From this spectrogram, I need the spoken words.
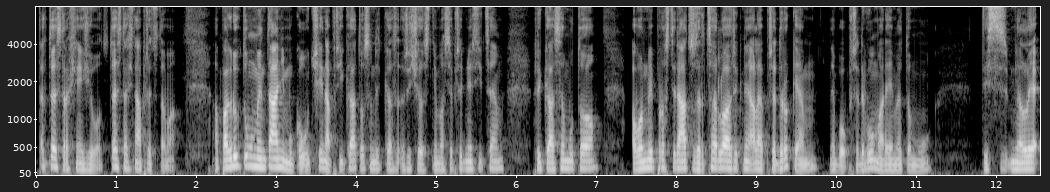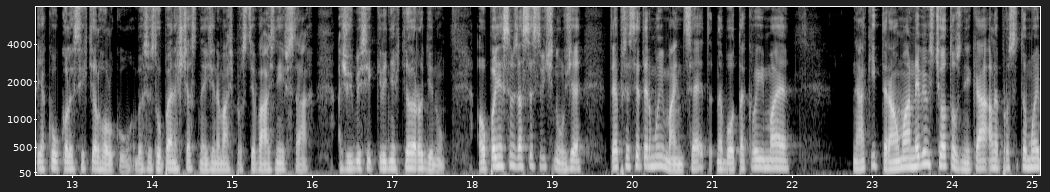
tak to je strašný život, to je strašná představa. A pak jdu k tomu mentálnímu kouči, například, to jsem teďka řešil s ním asi před měsícem, říkal jsem mu to a on mi prostě dá to zrcadlo a řekne, ale před rokem, nebo před dvouma, dejme tomu, ty jsi měl jakoukoliv si chtěl holku, byl jsi úplně nešťastný, že nemáš prostě vážný vztah a že už by si klidně chtěl rodinu. A úplně jsem zase svičnul, že to je přesně ten můj mindset, nebo takový moje nějaký trauma, nevím z čeho to vzniká, ale prostě to moje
